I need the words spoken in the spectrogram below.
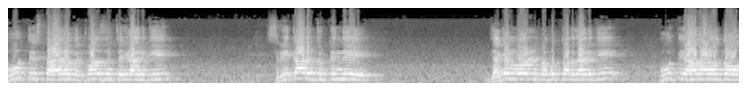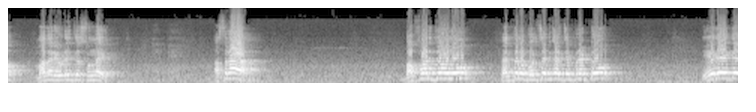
పూర్తి స్థాయిలో విధ్వంసం చేయడానికి శ్రీకారం చుట్టింది జగన్మోహన్ రెడ్డి ప్రభుత్వం అనడానికి పూర్తి ఆధారాలతో మదర్ ఎవిడెన్సెస్ ఉన్నాయి. అసలు బఫర్ జోను పెద్దలు బొలిసెట్ గారు చెప్పినట్టు ఏదైతే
